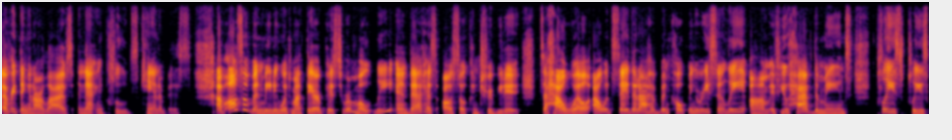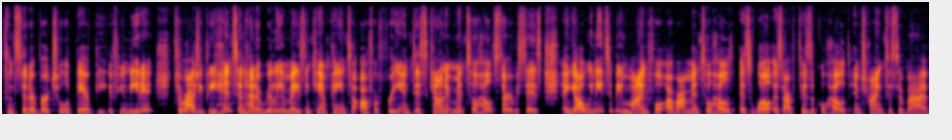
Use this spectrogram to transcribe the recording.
everything in our lives, and that includes cannabis. I've also been meeting with my therapist remotely, and that has also contributed to how well I would say that I have been coping recently. Um, if you have the means, please, please consider virtual therapy if you need it. Taraji P. Henson had a really amazing campaign to offer free and discounted mental health services. And y'all, we need to be mindful of our mental health as well as our physical health in trying to survive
